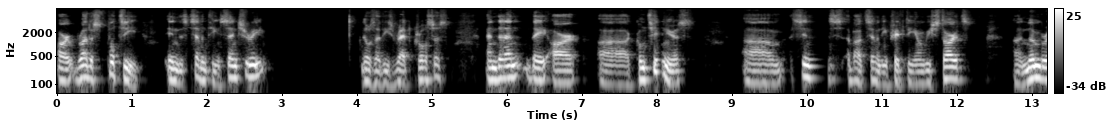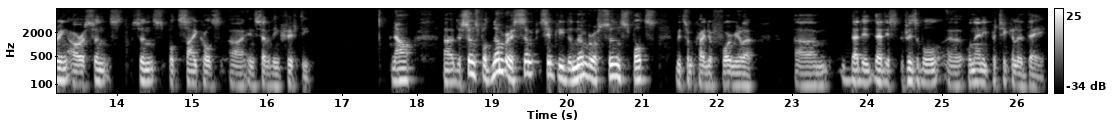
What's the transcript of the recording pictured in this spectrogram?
are rather spotty in the 17th century. Those are these red crosses. And then they are uh, continuous um, since about 1750. And we start uh, numbering our sun, sunspot cycles uh, in 1750. Now, uh, the sunspot number is sim simply the number of sunspots with some kind of formula um, that, is, that is visible uh, on any particular day.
